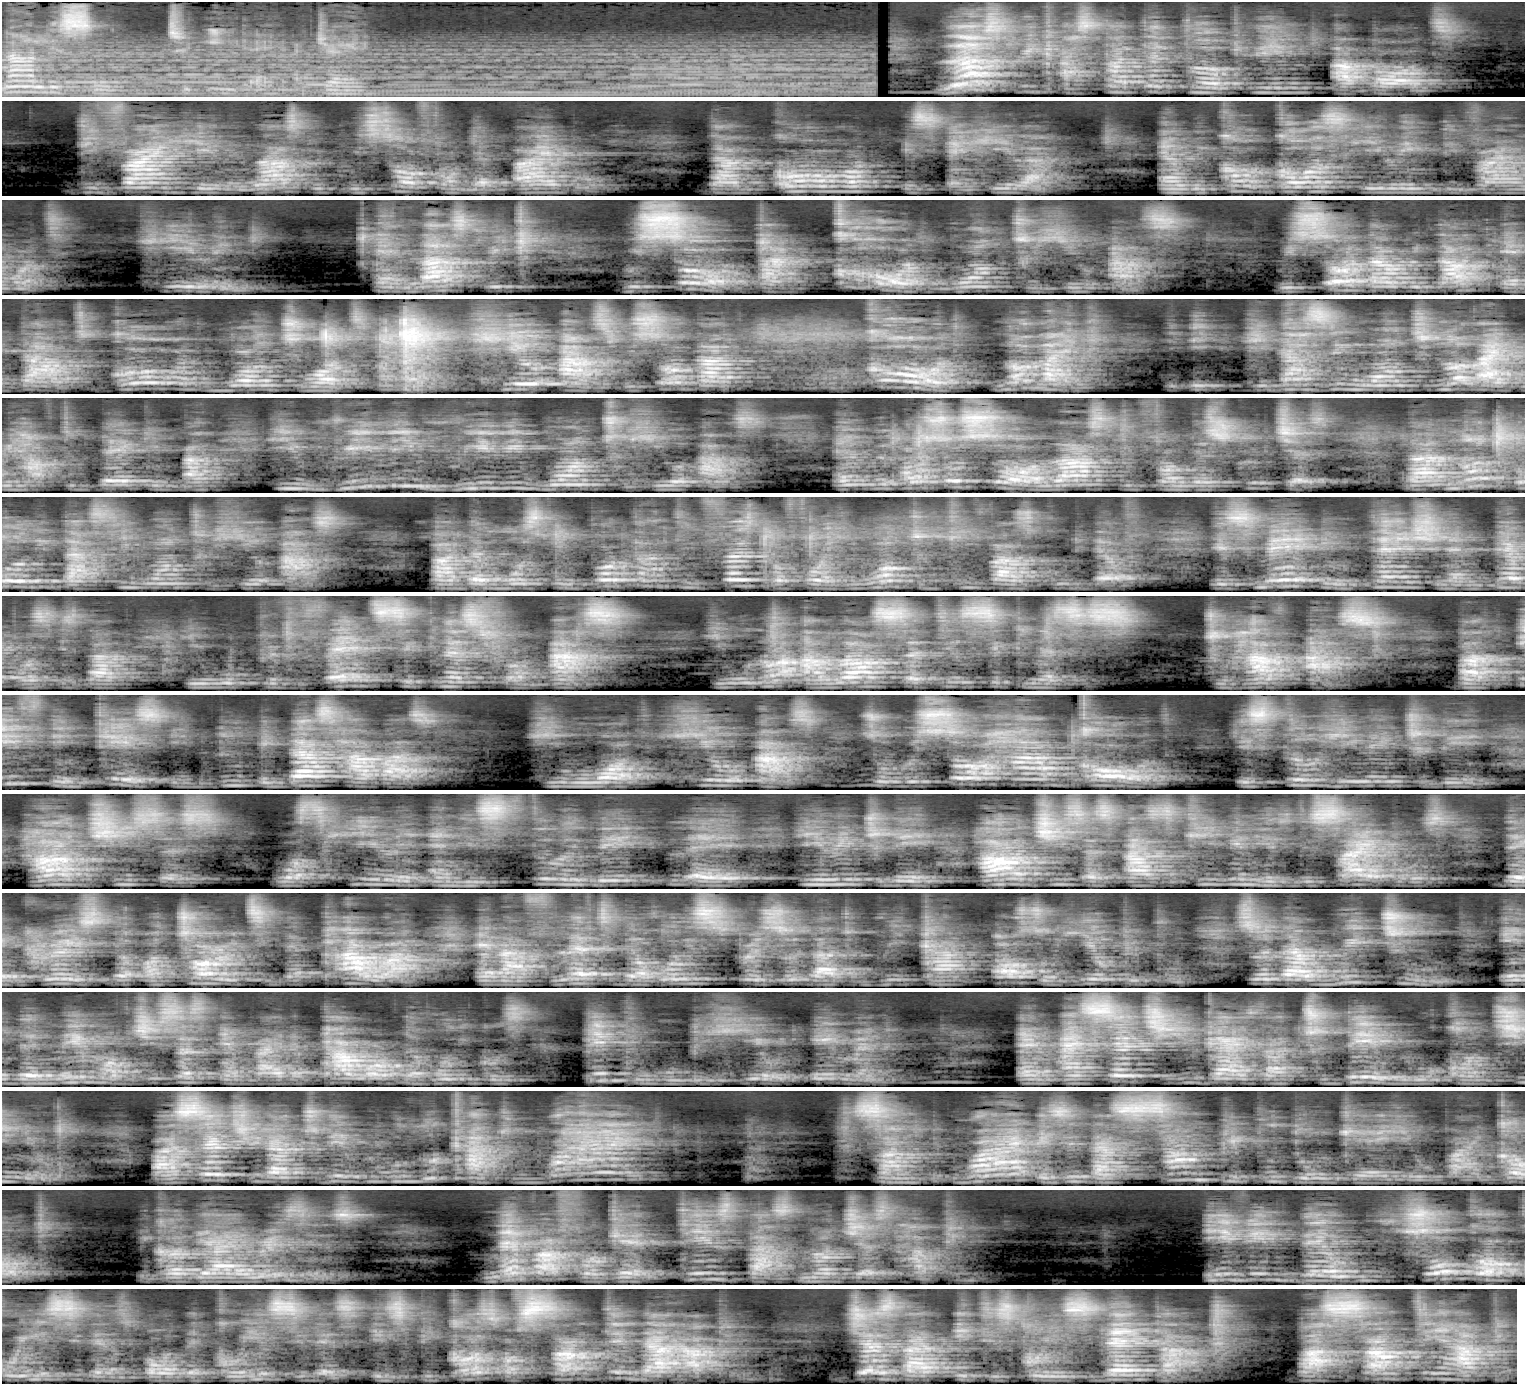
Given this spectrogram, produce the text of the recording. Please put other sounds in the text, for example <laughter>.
Now listen to E.A. Adjei. Last week I started talking about divine healing. Last week we saw from the Bible that God is a healer and we call God's healing divine what? Healing. And last week we saw that God wants to heal us. We saw that without a doubt, God wants what? Heal us. We saw that God, not like he, he doesn't want to, not like we have to beg him, but he really, really wants to heal us. And we also saw last week from the scriptures that not only does he want to heal us, but the most important thing, first of all, he wants to give us good health. His main intention and purpose is that he will prevent sickness from us. He will not allow certain sicknesses to have us. But if in case it, do, it does have us, he will? Heal us. Mm-hmm. So we saw how God is still healing today, how Jesus was healing and he's still uh, healing today. How Jesus has given his disciples the grace, the authority, the power, and have left the Holy Spirit so that we can also heal people. So that we too, in the name of Jesus and by the power of the Holy Ghost, people will be healed. Amen. And I said to you guys that today we will continue. I said to you that today we will look at why some why is it that some people don't get healed by God? because there are reasons. Never forget, things does not just happen. Even the so-called coincidence or the coincidence is because of something that happened. Just that it is coincidental, but something happened.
